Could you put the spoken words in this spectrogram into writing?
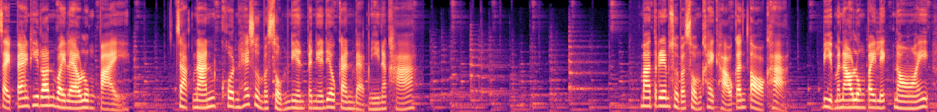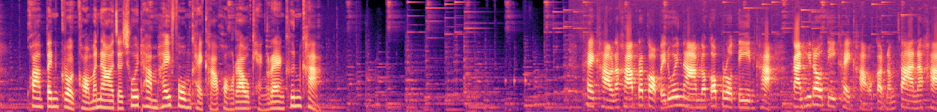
ใส่แป้งที่ร่อนไว้แล้วลงไป จากนั้นคนให้ส่วนผสมเนียนเป็นเนื้อเดียวกันแบบนี้นะคะ มาเตรียมส่วนผสมไข่ขาวกันต่อค่ะ บีบมะนาวลงไปเล็กน้อย ความเป็นกรดของมะนาวจะช่วยทำให้โฟมไข่ขาวของเราแข็งแรงขึ้นค่ะ ไข่ขาวนะคะ ประกอบไปด้วยน้ำแล้วก็โปรตีนค่ะ การที่เราตีไข่ขาวกับน้ำตาลนะคะ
